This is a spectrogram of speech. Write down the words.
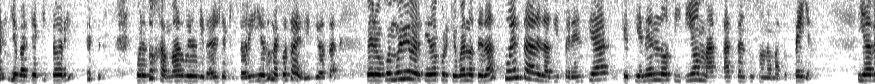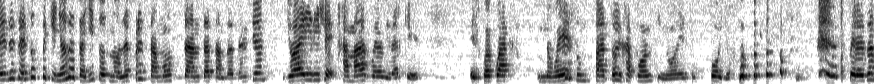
llevar yakitori. Por eso jamás voy a olvidar el yakitori y es una cosa deliciosa. Pero fue muy divertido porque, bueno, te das cuenta de las diferencias que tienen los idiomas hasta en sus onomatopeyas. Y a veces a esos pequeños detallitos no le prestamos tanta, tanta atención. Yo ahí dije, jamás voy a olvidar que el cuacuac no es un pato en Japón, sino es un pollo. Pero esa,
